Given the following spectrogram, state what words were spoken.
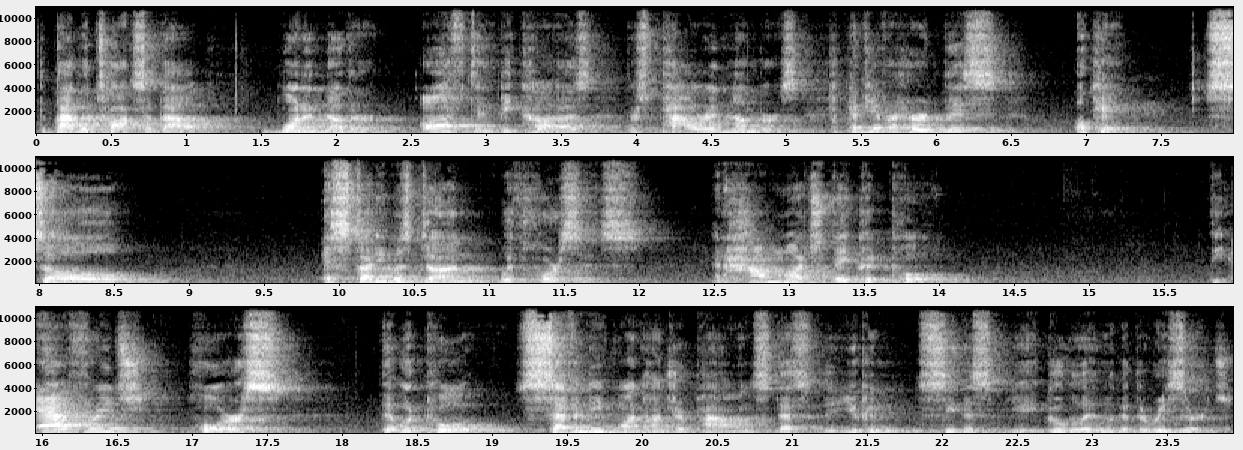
The Bible talks about one another, often because there's power in numbers. Have you ever heard this? Okay, so a study was done with horses and how much they could pull. The average horse that would pull 7,100 pounds, that's, you can see this, Google it, and look at the research.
